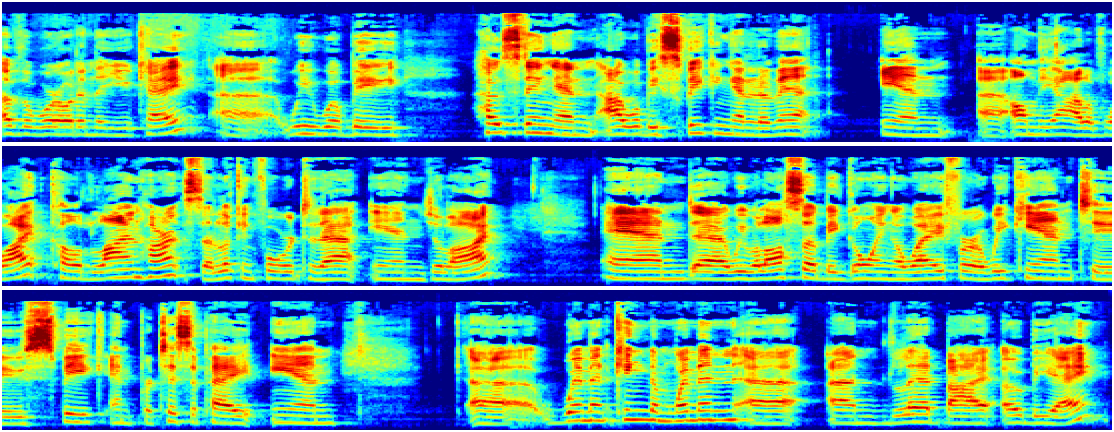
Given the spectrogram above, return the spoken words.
of the world in the UK. Uh, we will be hosting and I will be speaking at an event in uh, on the Isle of Wight called Lionheart. So looking forward to that in July. And uh, we will also be going away for a weekend to speak and participate in uh, women, Kingdom Women, uh, and led by OBA.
